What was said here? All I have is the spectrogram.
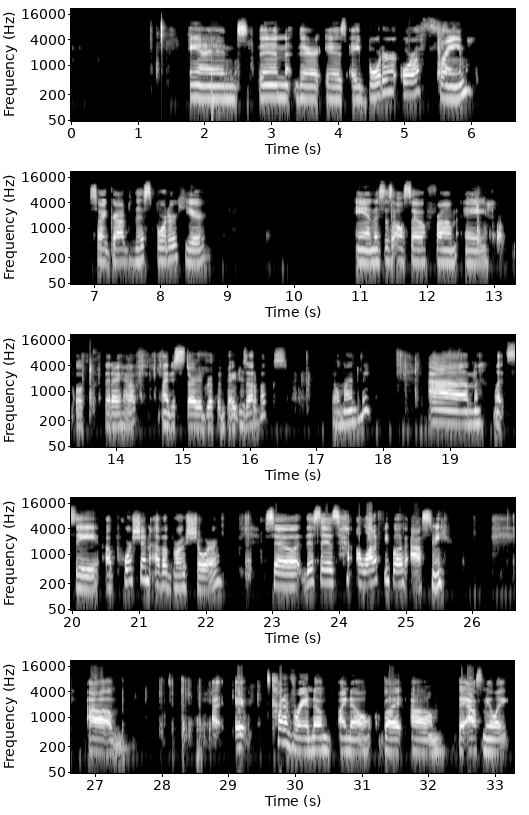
And then there is a border or a frame. So I grabbed this border here. And this is also from a book that I have. I just started ripping pages out of books. Don't mind me. Um, let's see, a portion of a brochure. So this is, a lot of people have asked me. Um, it kind of random, I know, but um, they asked me like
